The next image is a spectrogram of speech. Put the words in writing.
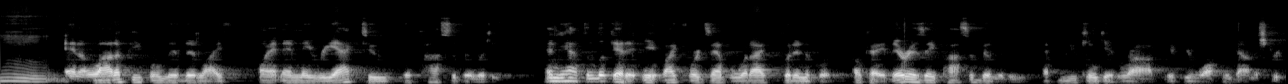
Mm. And a lot of people live their life and they react to the possibility. And you have to look at it. Like, for example, what I put in the book. Okay, there is a possibility that you can get robbed if you're walking down the street.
